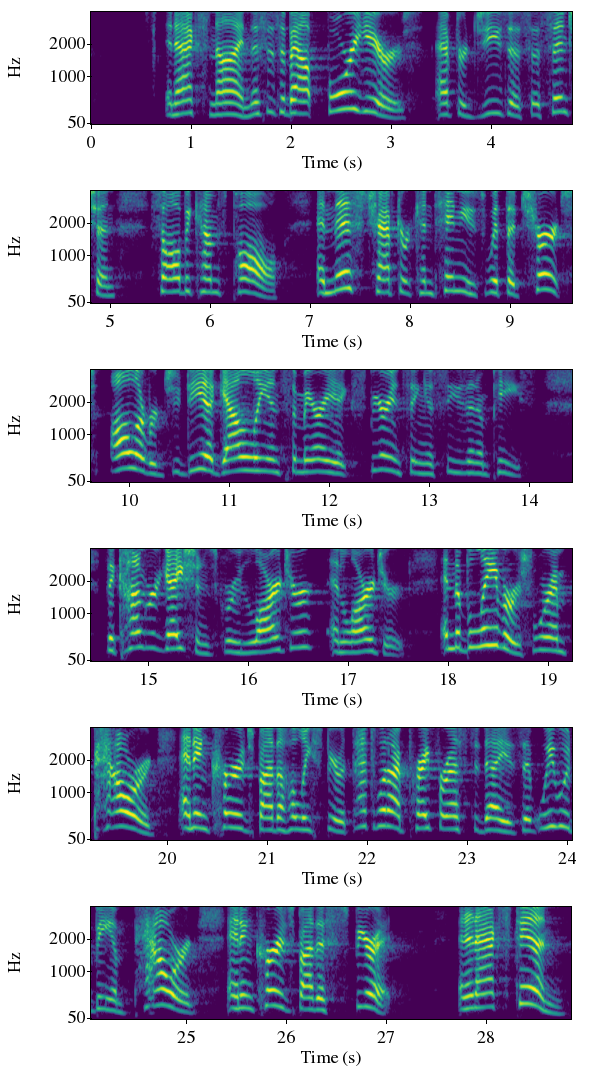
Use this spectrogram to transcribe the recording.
In Acts 9, this is about four years after Jesus' ascension, Saul becomes Paul. And this chapter continues with the church all over Judea, Galilee, and Samaria experiencing a season of peace. The congregations grew larger and larger. And the believers were empowered and encouraged by the Holy Spirit. That's what I pray for us today is that we would be empowered and encouraged by the Spirit. And in Acts 10,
